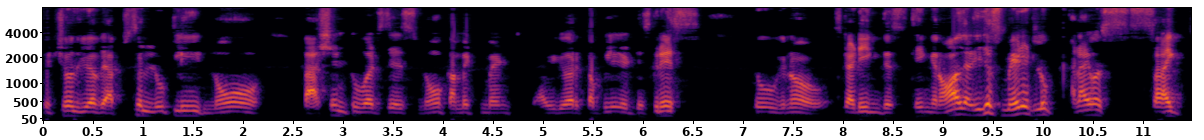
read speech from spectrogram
it shows you have absolutely no passion towards this no commitment. Uh, you are completely a disgrace to you know studying this thing and all that. He just made it look and i was psyched.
